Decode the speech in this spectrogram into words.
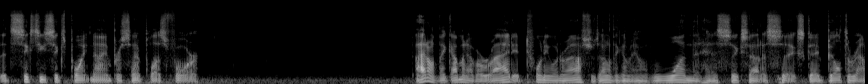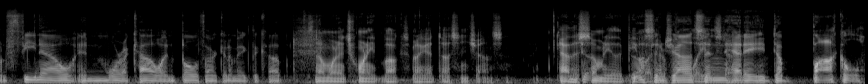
It's 66.9% plus four. I don't think I'm going to have a ride at 21 rosters. I don't think I'm going to have one that has six out of six. I built around Finau and Morikawa, and both aren't going to make the cup. So I'm winning 20 bucks, but I got Dustin Johnson. God, there's so many other people. Dustin Johnson had a debacle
